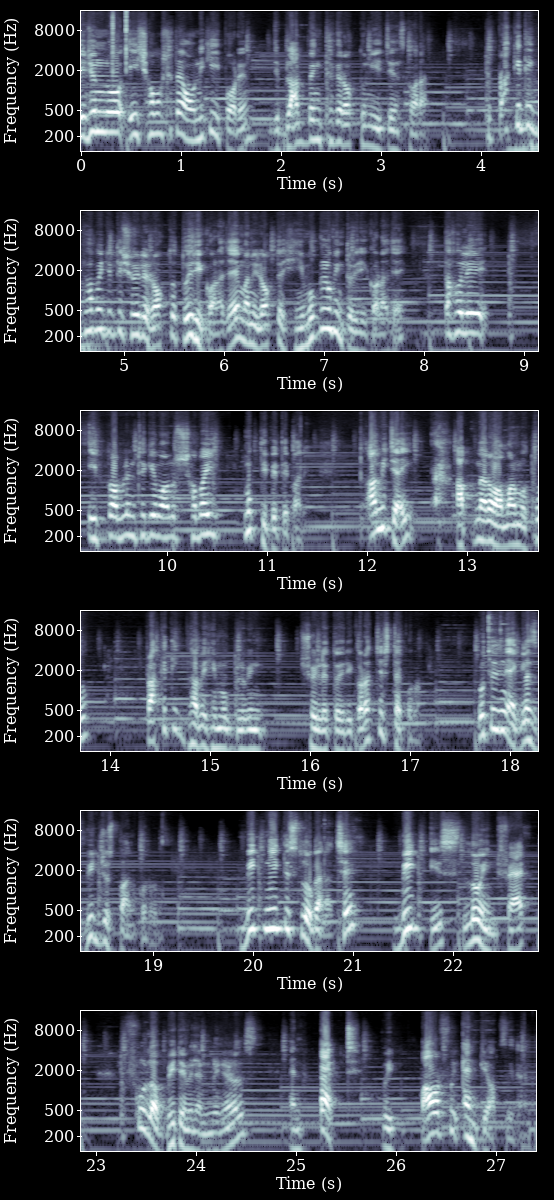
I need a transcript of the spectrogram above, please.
এই জন্য এই সমস্যাটা অনেকেই পড়েন যে ব্লাড ব্যাংক থেকে রক্ত নিয়ে চেঞ্জ করা। তো প্রাকৃতিকভাবে যদি শরীরে রক্ত তৈরি করা যায় মানে রক্তের হিমোগ্লোবিন তৈরি করা যায়, তাহলে এই প্রবলেম থেকে মানুষ সবাই মুক্তি পেতে পারে। আমি চাই আপনারাও আমার মতো প্রাকৃতিকভাবে হিমোগ্লোবিন শরীরে তৈরি করার চেষ্টা করুন। প্রতিদিন এক গ্লাস বিট জুস পান করুন। বিট নিয়ে একটি স্লোগান আছে beet is low in fat full of vitamin and minerals and packed with powerful antioxidant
